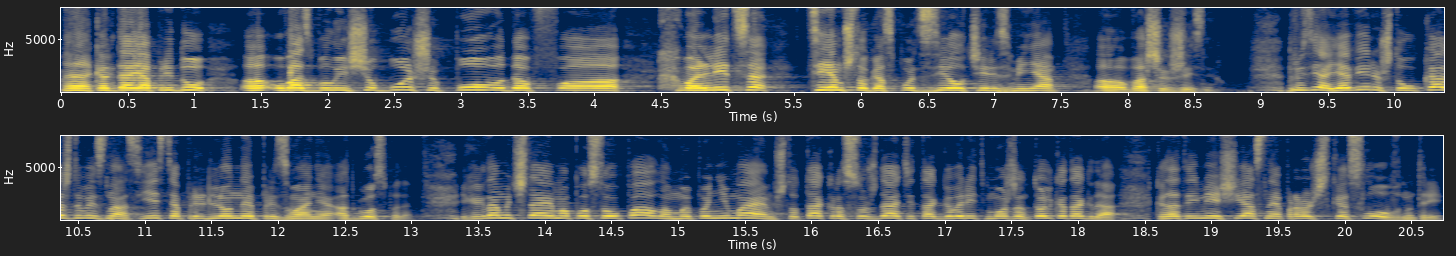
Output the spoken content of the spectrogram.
э, когда я приду, э, у вас было еще больше поводов э, хвалиться тем, что Господь сделал через меня в ваших жизнях. Друзья, я верю, что у каждого из нас есть определенное призвание от Господа. И когда мы читаем апостола Павла, мы понимаем, что так рассуждать и так говорить можно только тогда, когда ты имеешь ясное пророческое слово внутри.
